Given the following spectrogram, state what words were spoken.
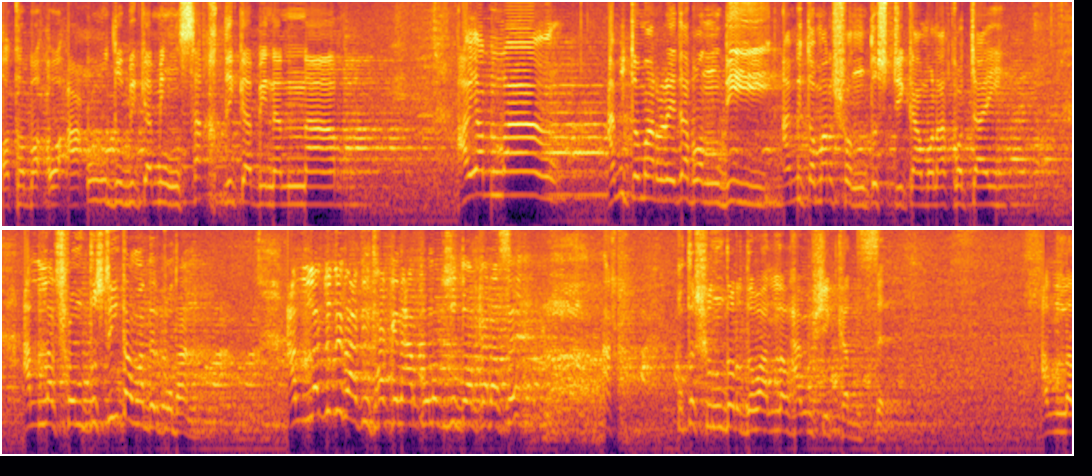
অথবা মিন বিনান আয় আল্লাহ, আমি তোমার রেজা বন্দি আমি তোমার সন্তুষ্টি কামনা চাই। আল্লাহ সন্তুষ্টিই তো আমাদের প্রধান। আল্লাহ যদি রাজি থাকেন, আর কোনো কিছু দরকার আছে? কত সুন্দর দোয়া আল্লাহর হাবিব শিক্ষা দিচ্ছেন। আল্লাহ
